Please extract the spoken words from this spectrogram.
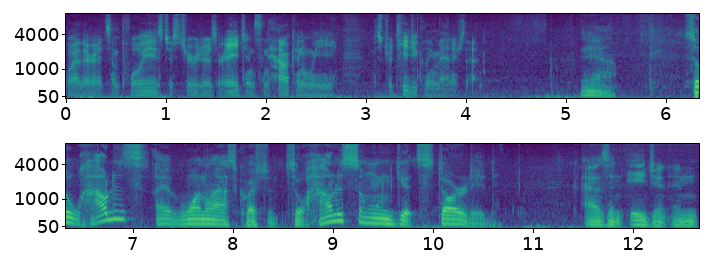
whether it's employees, distributors, or agents, and how can we strategically manage that? Yeah. So how does I have one last question. So how does someone get started as an agent and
